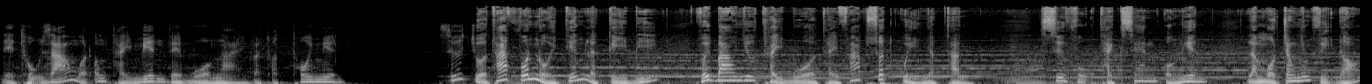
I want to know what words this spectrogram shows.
để thụ giáo một ông thầy miên về bùa ngải và thuật thôi miên. Sứ chùa Tháp vốn nổi tiếng là kỳ bí, với bao nhiêu thầy bùa thầy Pháp xuất quỷ nhập thần. Sư phụ Thạch Sen của Nghiên là một trong những vị đó,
